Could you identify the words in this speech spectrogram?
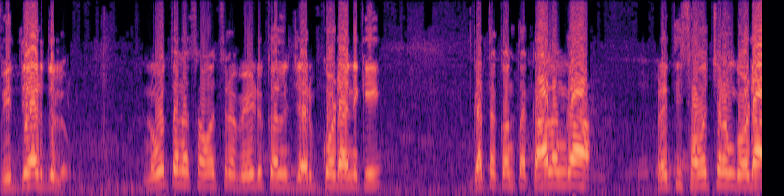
విద్యార్థులు నూతన సంవత్సర వేడుకలను జరుపుకోవడానికి గత కొంతకాలంగా ప్రతి సంవత్సరం కూడా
